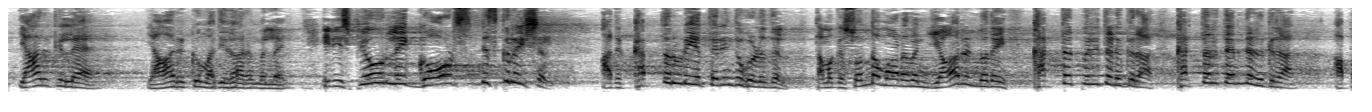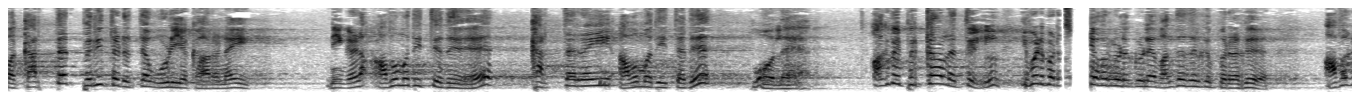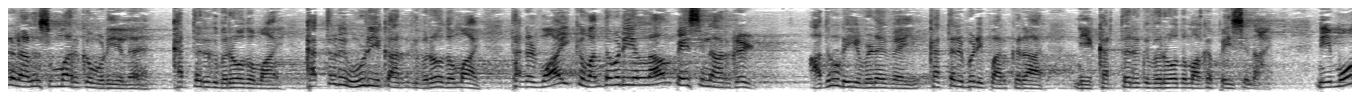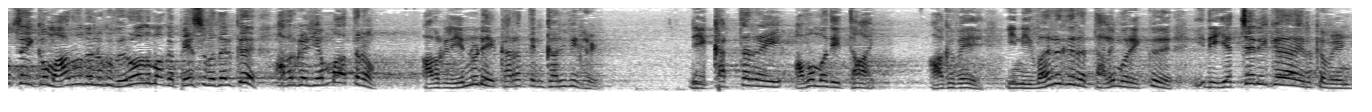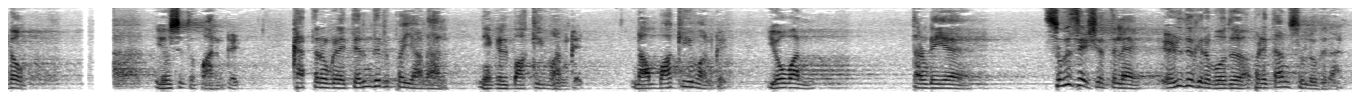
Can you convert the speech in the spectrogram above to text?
யாருக்கு இல்ல? யாருக்கும் அதிகாரம் இல்லை. It is purely God's discretion அது கர்த்தருடைய தெரிந்து கொள்ளுதல். தமக்கு சொந்தமானவன் யார் என்பதை கர்த்தர் பிரித்தெடுக்கிறார். கர்த்தர் தேர்ந்தெடுக்கிறார். அப்ப கர்த்தர் பிரித்தெடுத்த ஊழியக்காரனை நீங்கள் அவமதித்தது கர்த்தரை அவமதித்தது போல. ஆகவே பிற்காலத்தில் இப்படிப்பட்ட அவர்களுக்குள்ளே வந்ததற்கு பிறகு அவர்களால சும்மா இருக்க முடியல. கர்த்தருக்கு விரோதமாய் கத்தருடைய ஊழியக்காரருக்கு விரோதமாய் தங்கள் வாய்க்கு வந்தபடியெல்லாம் பேசினார்கள். அதனுடைய விளைவை கத்தர்படி பார்க்கிறார். நீ கர்த்தருக்கு விரோதமாக பேசினாய். நீ மோசைக்கும் ஆரோதனுக்கும் விரோதமாக பேசுவதற்கு அவர்கள் எம்மாத்திரம்? அவர்கள் என்னுடைய கரத்தின் கருவிகள். நீ கர்த்தரை அவமதித்தாய். ஆகவே இனி வருகிற தலைமுறைக்கு இது எச்சரிக்கையா இருக்க வேண்டும். யோசித்து பாருங்கள். கர்த்தர் உங்களை தெரிந்திருப்பையானால் நீங்கள் பாக்கியவான்கள். நாம் பாக்கியவான்கள். யோவான் தன்னுடைய சுவிசேஷத்தில் எழுதுகிற போது அப்படித்தான் சொல்லுகிறார்.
